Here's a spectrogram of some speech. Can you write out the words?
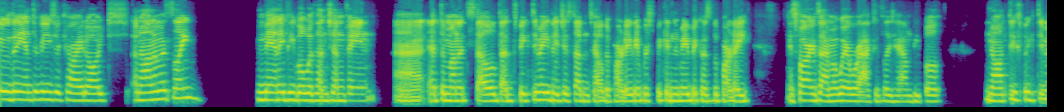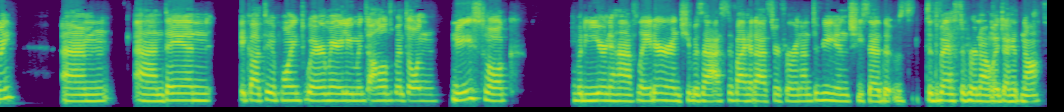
So the interviews are carried out anonymously. Many people within Sinn Féin uh, at the minute still did speak to me. They just didn't tell the party they were speaking to me because the party, as far as I'm aware, were actively telling people not to speak to me. Um, and then it got to a point where Mary Lou McDonald went on Newstalk about a year and a half later, and she was asked if I had asked her for an interview, and she said that it was to the best of her knowledge I had not.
